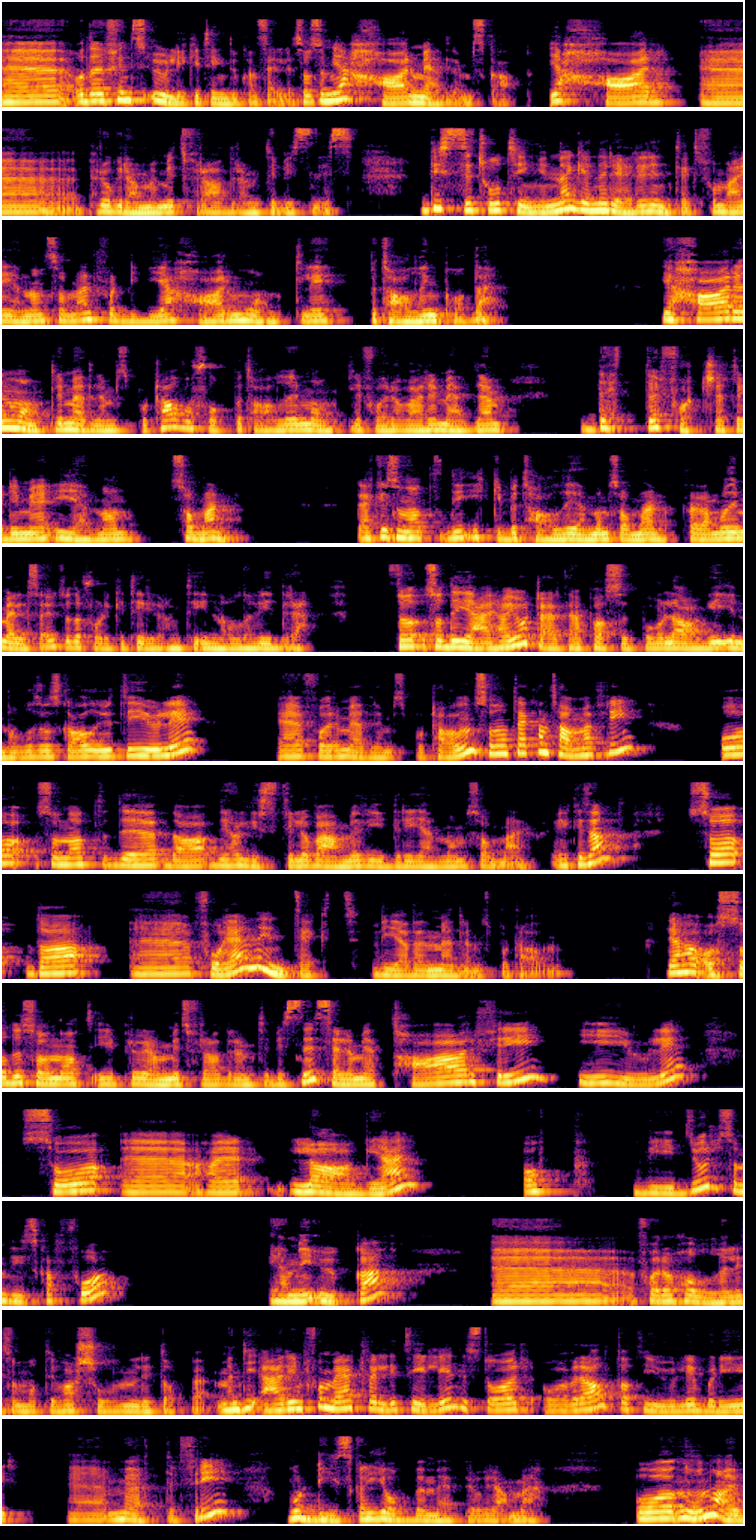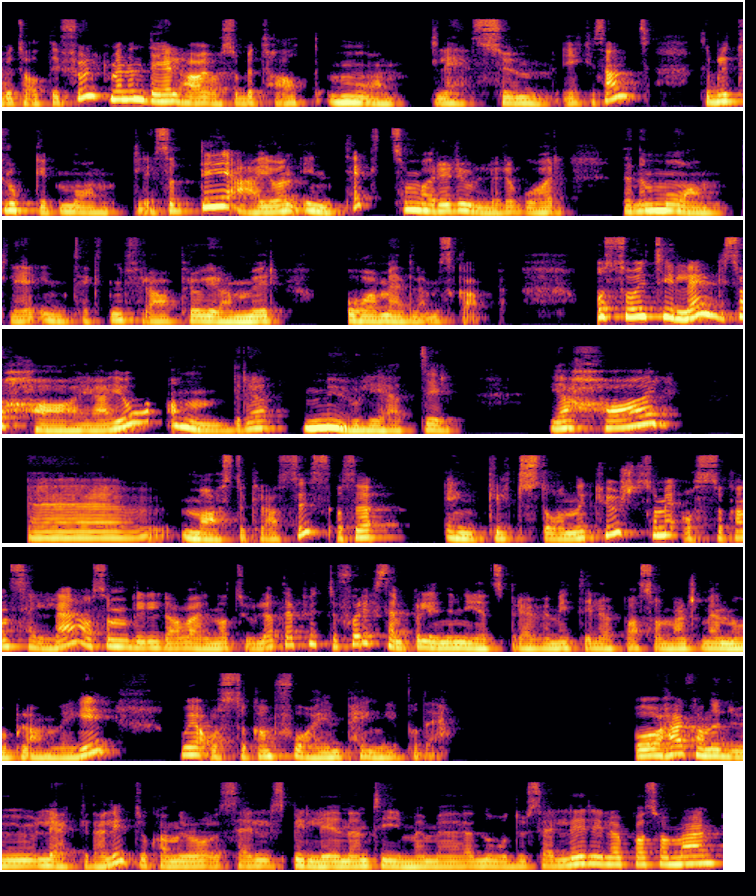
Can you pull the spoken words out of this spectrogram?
Eh, og det fins ulike ting du kan selge. Sånn som jeg har medlemskap. Jeg har eh, programmet mitt fra drøm til business. Disse to tingene genererer inntekt for meg gjennom sommeren fordi jeg har månedlig betaling på det. Jeg har en månedlig medlemsportal hvor folk betaler månedlig for å være medlem. Dette fortsetter de med gjennom sommeren. Det er ikke sånn at de ikke betaler gjennom sommeren, for da må de melde seg ut, og da får de ikke tilgang til innholdet videre. Så, så, det jeg har gjort, er at jeg har passet på å lage innholdet som skal ut i juli eh, for medlemsportalen, sånn at jeg kan ta meg fri, og sånn at det, da, de har lyst til å være med videre gjennom sommeren. Ikke sant? Så da eh, får jeg en inntekt via den medlemsportalen. Jeg har også det sånn at i programmet mitt Fra drøm til business, selv om jeg tar fri i juli, så eh, jeg, lager jeg opp videoer som de skal få, én i uka, Eh, for å holde liksom, motivasjonen litt oppe. Men de er informert veldig tidlig, det står overalt at juli blir eh, møtefri, hvor de skal jobbe med programmet. Og noen har jo betalt i fullt, men en del har jo også betalt månedlig sum, ikke sant. Det blir trukket månedlig. Så det er jo en inntekt som bare ruller og går, denne månedlige inntekten fra programmer og medlemskap. Og så i tillegg så har jeg jo andre muligheter jeg har eh, masterclasses, altså enkeltstående kurs, som jeg også kan selge, og som vil da være naturlig at jeg putter f.eks. inn i nyhetsbrevet mitt i løpet av sommeren som jeg nå planlegger, hvor jeg også kan få inn penger på det. Og her kan du leke deg litt, du kan jo selv spille inn en time med noe du selger i løpet av sommeren.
